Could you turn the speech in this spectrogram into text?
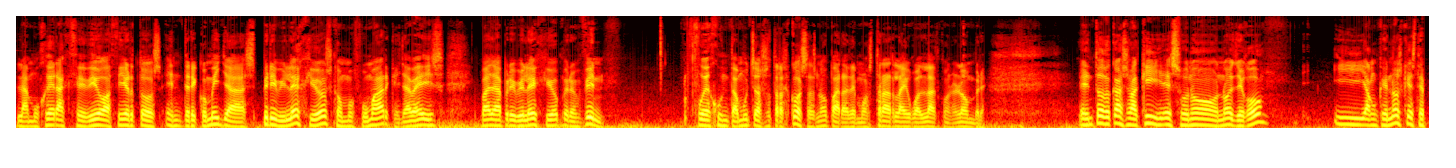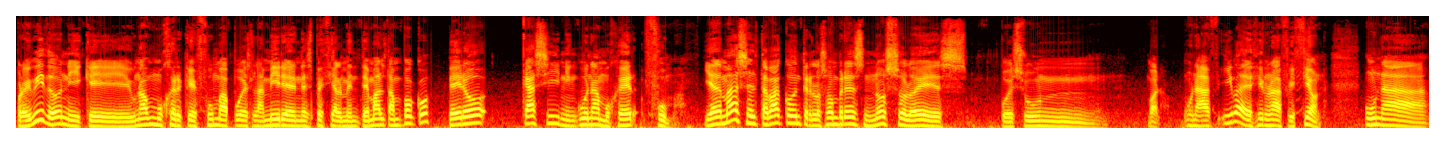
la mujer accedió a ciertos, entre comillas, privilegios, como fumar, que ya veis, vaya privilegio, pero en fin, fue junto a muchas otras cosas, ¿no? Para demostrar la igualdad con el hombre. En todo caso, aquí eso no, no llegó. Y aunque no es que esté prohibido, ni que una mujer que fuma pues la miren especialmente mal tampoco, pero casi ninguna mujer fuma. Y además el tabaco entre los hombres no solo es pues un bueno, una iba a decir una afición, una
